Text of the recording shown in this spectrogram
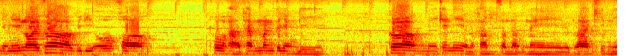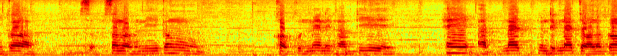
อย่างน้อยๆก็วิดีโอคอลโทรหาท่านมันก็ยังดี ก็มีแค่นี้นะครับสำหรับในแบบว่าคลิปนี้ก็สสำหรับวันนี้ก็ขอบคุณแม่ในทำที่ ให้อัดหน้าบันทึกหน้าจอแล้วก็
